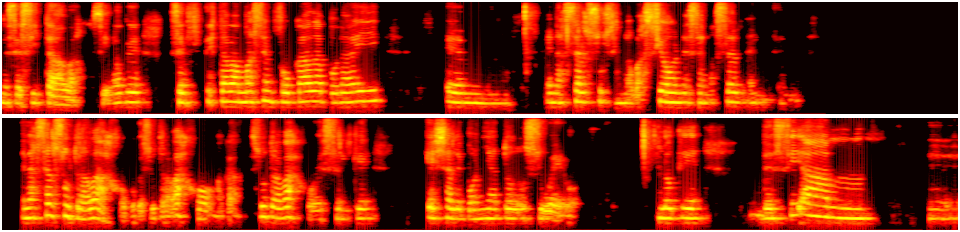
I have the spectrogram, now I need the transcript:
necesitaba, sino que se, estaba más enfocada por ahí en, hacer sus innovaciones, en hacer, en, hacer su trabajo, porque su trabajo acá, su trabajo es el que ella le ponía todo su ego. Lo que decía mm, eh,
